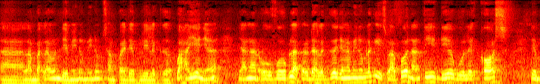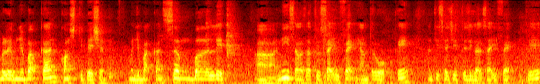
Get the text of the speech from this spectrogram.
uh, lambat laun dia minum-minum sampai dia boleh lega. Bahayanya jangan over pula kalau dah lega jangan minum lagi. Sebab apa? Nanti dia boleh cause dia boleh menyebabkan constipation menyebabkan sembelit Ha, ni salah satu side effect yang teruk. Okay? Nanti saya cerita juga side effect. Okay?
